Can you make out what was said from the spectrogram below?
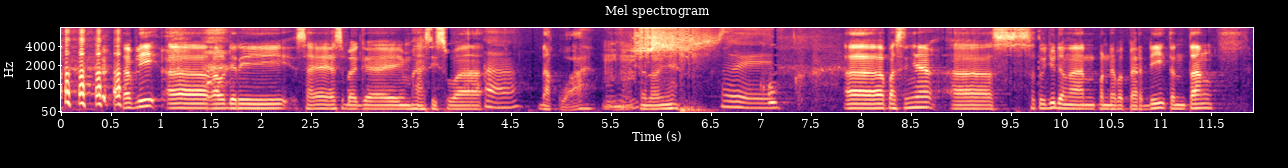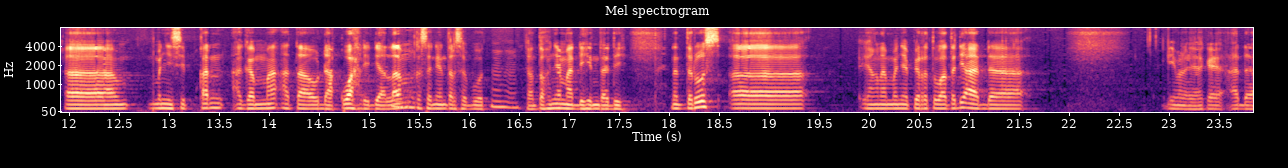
Tapi eh, kalau dari saya ya sebagai mahasiswa Ah. dakwah, Mhm. contohnya eh, pastinya eh, setuju dengan pendapat Perdi tentang eh, menyisipkan agama atau dakwah di dalam kesenian tersebut. Contohnya madihin tadi. Nah terus eh, yang namanya virtual tadi ada gimana ya kayak ada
